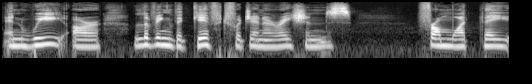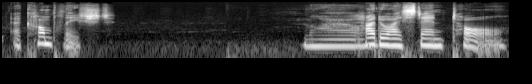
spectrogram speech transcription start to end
and we are living the gift for generations from what they accomplished. Wow. How do I stand tall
